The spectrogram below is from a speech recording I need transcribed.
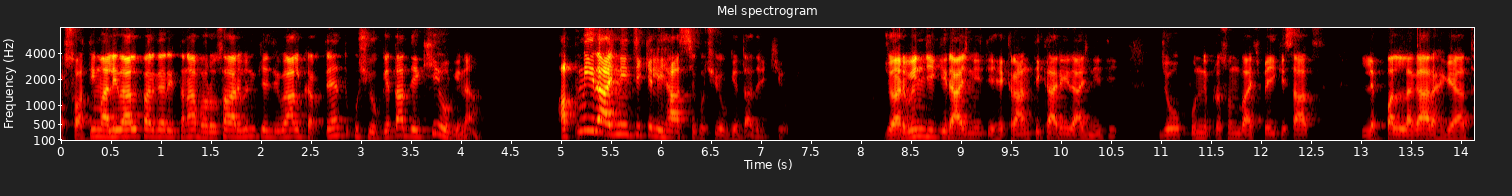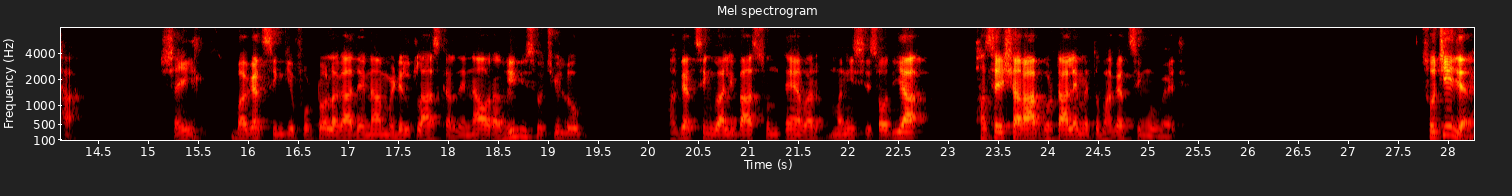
और स्वाति मालीवाल पर अगर इतना भरोसा अरविंद केजरीवाल करते हैं तो कुछ योग्यता देखी होगी ना? अपनी राजनीति के लिहाज से कुछ योग्यता देखी होगी। जो अरविंद जी की राजनीति है, क्रांतिकारी राजनीति, जो पुण्य प्रसून वाजपेयी के साथ लिप्पल लगा रह गया था, शहीद भगत सिंह की फ़ोटो लगा देना, मिडिल क्लास कर देना, और अभी भी सोचिए लोग भगत सिंह वाली बात सुनते हैं मनीष सिसोदिया फंसे शराब घोटाले में तो भगत सिंह हो गए थे। सोचिए जरा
